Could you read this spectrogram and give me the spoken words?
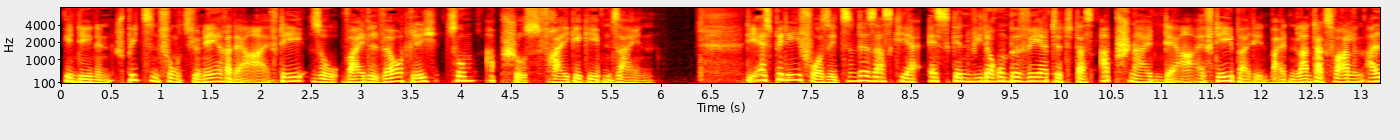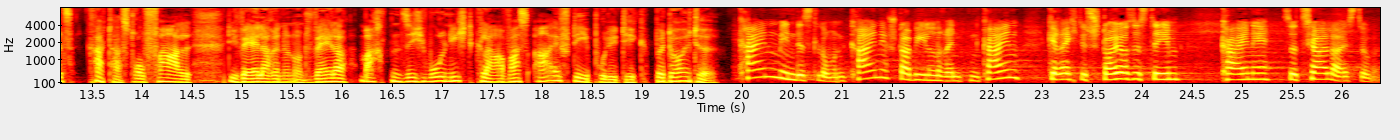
in denen Spitzenfunktionäre der AfD, so Weidel wörtlich, zum Abschuss freigegeben seien. Die SPD-Vorsitzende Saskia Esken wiederum bewertet das Abschneiden der AfD bei den beiden Landtagswahlen als katastrophal. Die Wählerinnen und Wähler machten sich wohl nicht klar, was AfD-Politik bedeute. Kein Mindestlohn, keine stabilen Renten, kein gerechtes Steuersystem, keine Sozialleistungen.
